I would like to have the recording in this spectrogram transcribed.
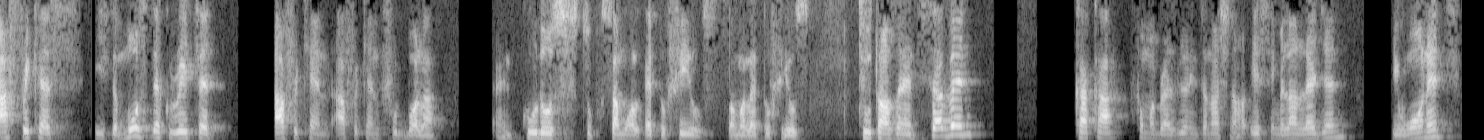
Africa's is the most decorated African African footballer, and kudos to Samuel Eto'o Fils. Samuel Eto'o Fils. 2007, Kaká, former Brazilian international AC Milan legend, he won it.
